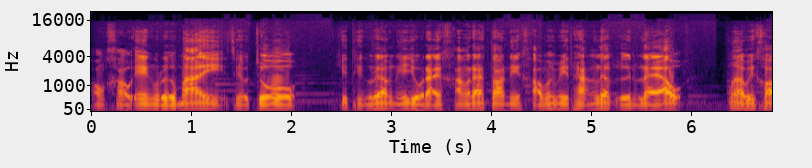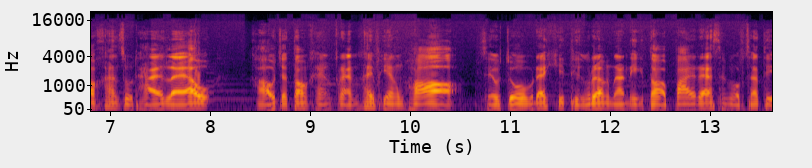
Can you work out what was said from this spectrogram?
ของเขาเองหรือไม่เซียวโจ คิดถึงเรื่องนี้อยู่หลายครั้งและตอนนี้เขาไม่มีทางเลือกอื่นแล้ว เมื่อวิเคราะห์ขั้นสุดท้ายแล้ว เขาจะต้องแข็งแกร่งให้เพียงพอ เสี่ยวจูไม่ได้คิดถึงเรื่องนั้นอีกต่อไปและสงบสติ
